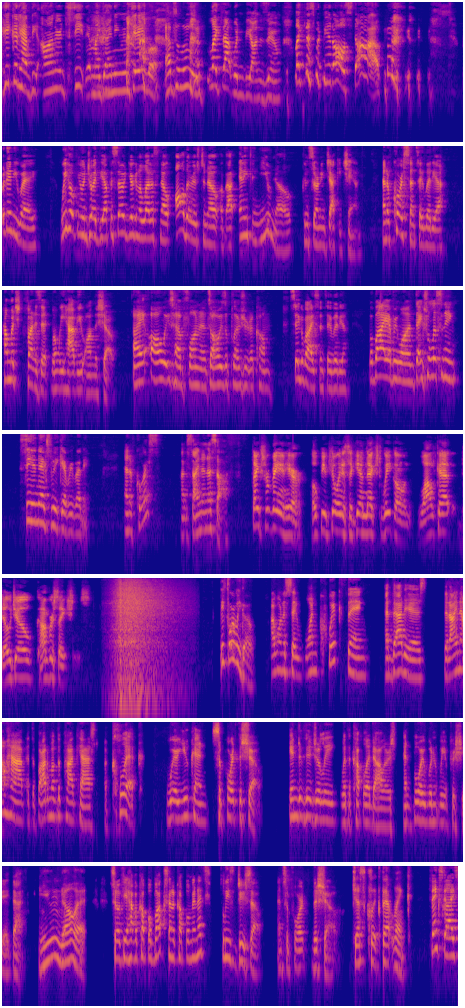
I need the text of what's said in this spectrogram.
He could have the honored seat at my dining room table. Absolutely. like that wouldn't be on Zoom. Like this would be at all. Stop. but anyway, we hope you enjoyed the episode. You're going to let us know all there is to know about anything you know concerning Jackie Chan. And of course, Sensei Lydia, how much fun is it when we have you on the show? I always have fun and it's always a pleasure to come. Say goodbye, Sensei Lydia. Bye bye, everyone. Thanks for listening. See you next week, everybody. And of course, I'm signing us off. Thanks for being here. Hope you join us again next week on Wildcat Dojo Conversations. Before we go, I want to say one quick thing, and that is that I now have at the bottom of the podcast a click where you can support the show individually with a couple of dollars. And boy, wouldn't we appreciate that. you know it. So if you have a couple bucks and a couple minutes, please do so and support the show. Just click that link. Thanks, guys.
